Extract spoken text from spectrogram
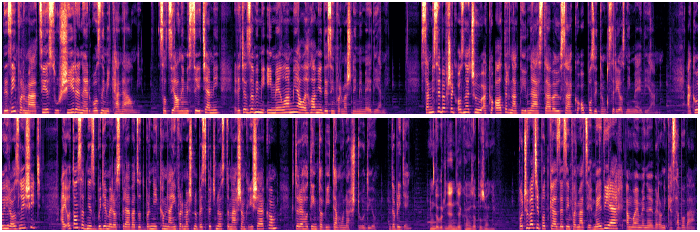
Dezinformácie sú šírené rôznymi kanálmi. Sociálnymi sieťami, reťazovými e-mailami, ale hlavne dezinformačnými médiami. Sami seba však označujú ako alternatívne a stávajú sa ako opozitum k serióznym médiám. Ako ich rozlíšiť? Aj o tom sa dnes budeme rozprávať s odborníkom na informačnú bezpečnosť Tomášom Kryšákom, ktorého týmto vítam u na štúdiu. Dobrý deň. Dobrý deň, ďakujem za pozvanie. Počúvate podcast Dezinformácie v médiách a moje meno je Veronika Sabová.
